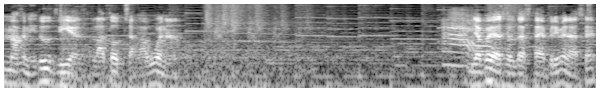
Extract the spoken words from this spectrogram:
Magnitud 10, la tocha, la buena. Ya podía saltar esta de primeras, ¿eh?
